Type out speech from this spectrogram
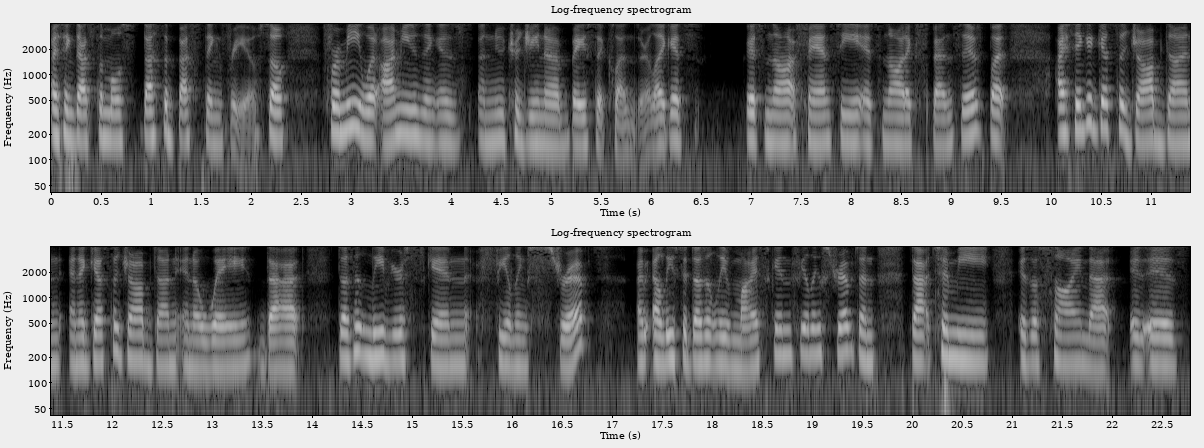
I think that's the most that's the best thing for you. So for me what I'm using is a Neutrogena basic cleanser. Like it's it's not fancy, it's not expensive, but I think it gets the job done and it gets the job done in a way that doesn't leave your skin feeling stripped. At least it doesn't leave my skin feeling stripped and that to me is a sign that it is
